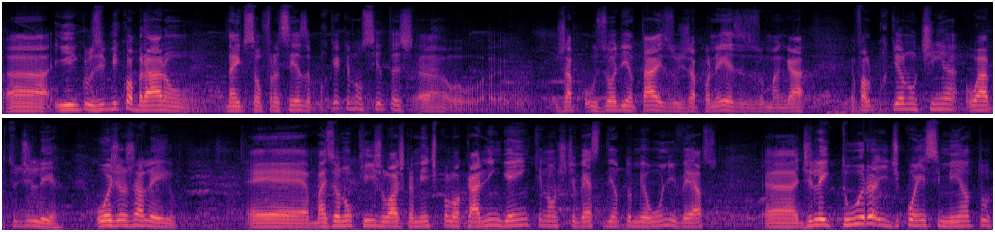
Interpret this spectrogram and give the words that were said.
Uh, e inclusive me cobraram na edição francesa, por que, que não citas uh, os orientais, os japoneses, o mangá? Eu falo, porque eu não tinha o hábito de ler. Hoje eu já leio. É, mas eu não quis, logicamente, colocar ninguém que não estivesse dentro do meu universo uh, de leitura e de conhecimento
